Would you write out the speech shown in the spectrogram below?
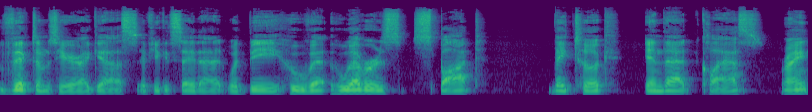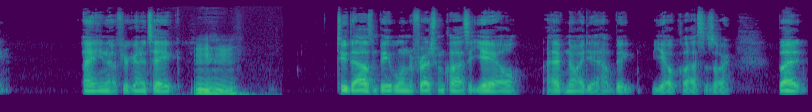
victims here, I guess, if you could say that, would be who whoever's spot they took in that class, right? Uh, you know, if you're going to take Mm-hmm. 2,000 people in the freshman class at Yale, I have no idea how big Yale classes are, but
